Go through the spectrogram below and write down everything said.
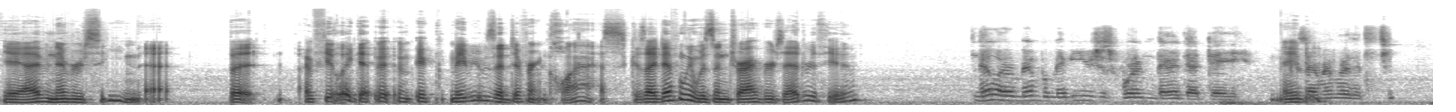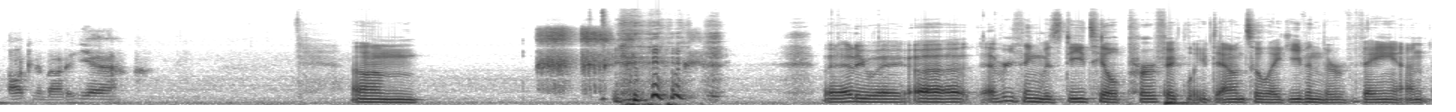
Yeah, I've never seen that, but I feel like it, it, it maybe it was a different class because I definitely was in driver's ed with you. No, I remember. Maybe you just weren't there that day. Maybe. I remember the teacher talking about it. Yeah. Um. but anyway, uh, everything was detailed perfectly down to like even their van,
